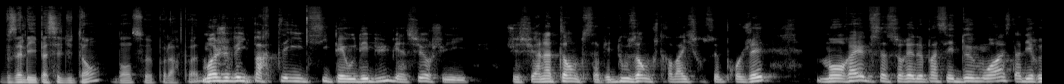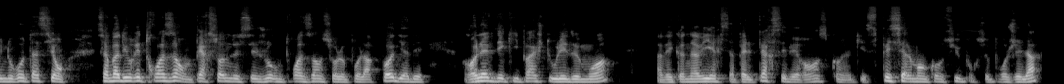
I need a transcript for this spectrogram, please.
Vous allez y passer du temps dans ce PolarPod Moi, je vais y participer au début, bien sûr. Je suis, je suis en attente. Ça fait 12 ans que je travaille sur ce projet. Mon rêve, ça serait de passer deux mois, c'est-à-dire une rotation. Ça va durer trois ans. Personne ne séjourne trois ans sur le PolarPod. Il y a des relèves d'équipage tous les deux mois avec un navire qui s'appelle Persévérance, qui est spécialement conçu pour ce projet-là.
